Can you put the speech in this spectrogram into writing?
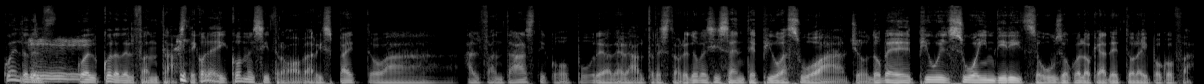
Quello, e... del, quel, quello del, fantastico, sì. lei come si trova rispetto a, al fantastico oppure a delle altre storie? Dove si sente più a suo agio? Dove è più il suo indirizzo? Uso quello che ha detto lei poco fa.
